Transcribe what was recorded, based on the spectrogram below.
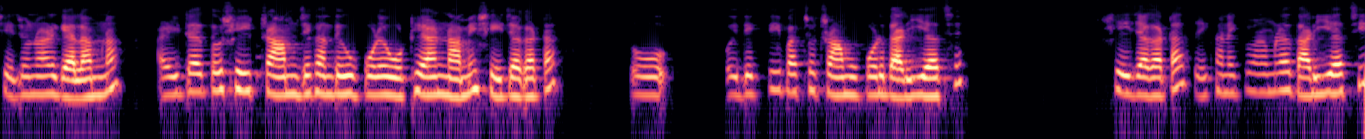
সেই জন্য আর গেলাম না। আর এটা তো সেই ট্রাম যেখান থেকে উপরে ওঠে আর নামে, সেই জায়গাটা। তো ওই দেখতেই পাচ্ছ ট্রাম উপরে দাঁড়িয়ে আছে, সেই জায়গাটা। তো এখানে একটু আমরা দাঁড়িয়ে আছি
